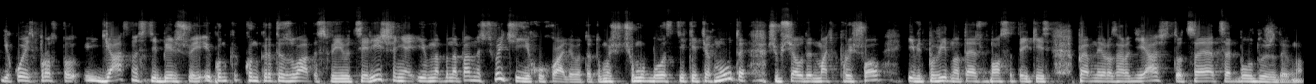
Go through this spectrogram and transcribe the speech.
якоїсь просто ясності більшої і кон- конкретизувати свої ці рішення, і нап- напевне швидше їх ухвалювати, тому що чому було стільки тягнути, щоб ще один матч пройшов, і відповідно теж вносити якийсь певний розградіяж, то це, це було дуже дивно.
